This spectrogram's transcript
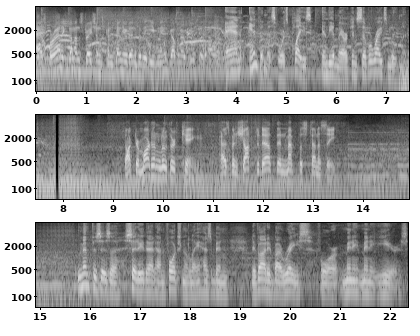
As sporadic demonstrations continued into the evening, Governor Buford. And infamous for its place in the American Civil Rights Movement. Dr. Martin Luther King has been shot to death in Memphis, Tennessee. Memphis is a city that unfortunately has been divided by race for many, many years.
